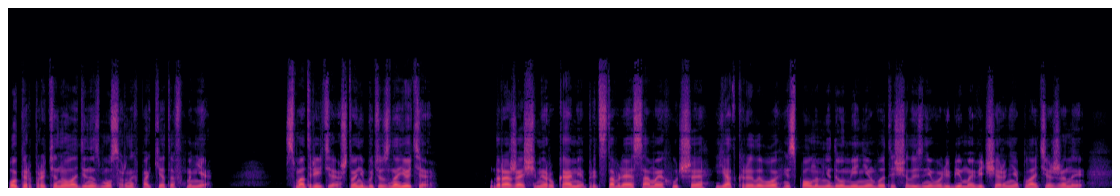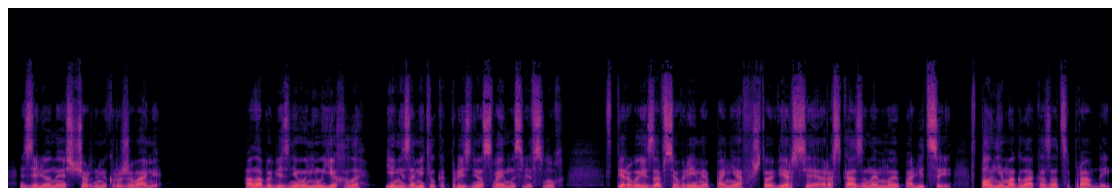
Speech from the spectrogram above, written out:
Опер протянул один из мусорных пакетов мне. «Смотрите, что-нибудь узнаете?» Дрожащими руками, представляя самое худшее, я открыл его и с полным недоумением вытащил из него любимое вечернее платье жены, зеленое с черными кружевами. Она бы без него не уехала. Я не заметил, как произнес свои мысли вслух. Впервые за все время, поняв, что версия, рассказанная мной полиции, вполне могла оказаться правдой.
